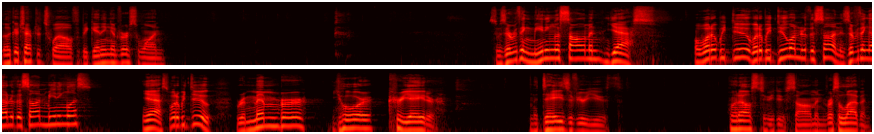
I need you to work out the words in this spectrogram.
Look at chapter 12, beginning in verse 1. So, is everything meaningless, Solomon? Yes. Well, what do we do? What do we do under the sun? Is everything under the sun meaningless? Yes. What do we do? Remember your Creator in the days of your youth. What else do we do, Solomon? Verse 11.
